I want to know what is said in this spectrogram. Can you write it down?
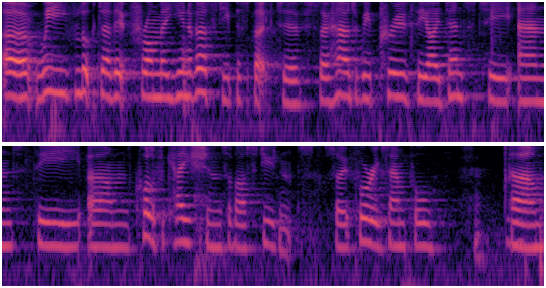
Uh, we've looked at it from a university perspective. So how do we prove the identity and the um, qualifications of our students? So for example, um,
